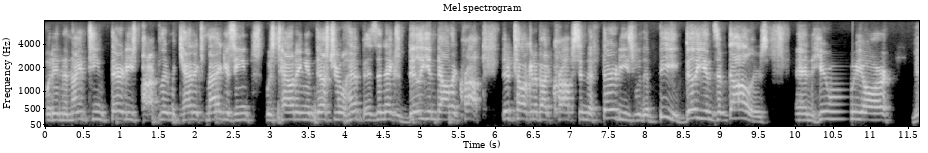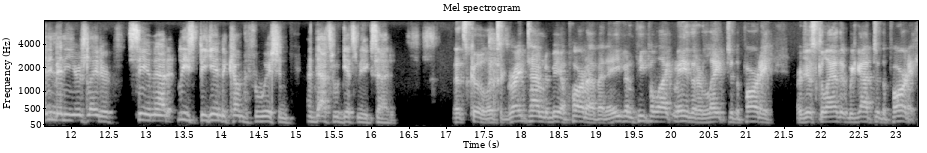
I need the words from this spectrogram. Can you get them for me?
but in the 1930s, Popular Mechanics magazine was touting industrial hemp as the next billion dollar crop. They're talking about crops in the 30s with a B, billions of dollars. And here we are. Many, many years later, seeing that at least begin to come to fruition. And that's what gets me excited. That's cool. It's a great time to be a part of it. Even people like me that are late to the party are just glad that we got to the party,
